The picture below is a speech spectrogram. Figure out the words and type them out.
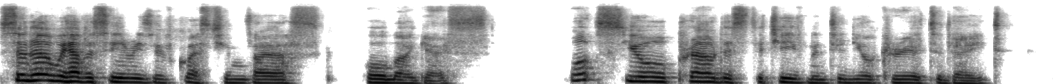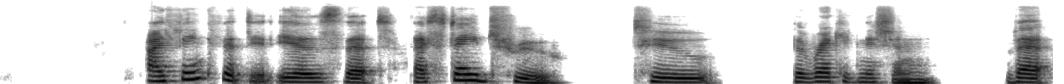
So now we have a series of questions I ask all my guests. What's your proudest achievement in your career to date? I think that it is that I stayed true to the recognition that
